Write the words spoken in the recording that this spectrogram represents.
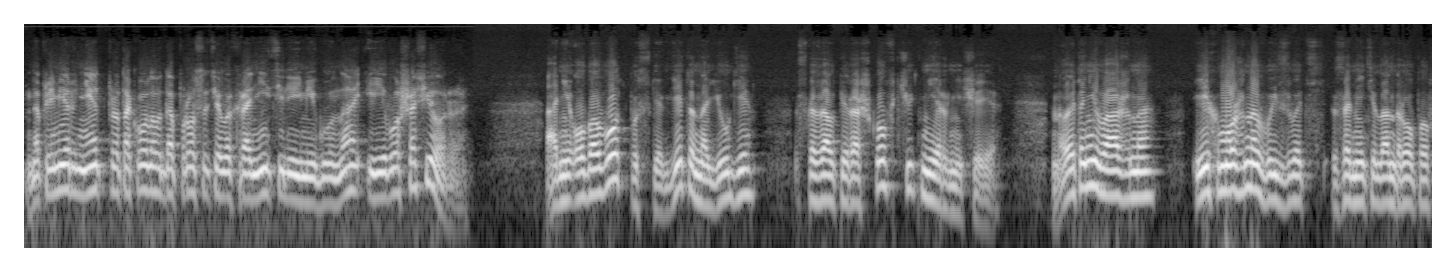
Например, нет протоколов допроса телохранителей Мигуна и его шофера. Они оба в отпуске, где-то на юге», — сказал Пирожков, чуть нервничая. «Но это не важно». «Их можно вызвать», — заметил Андропов.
